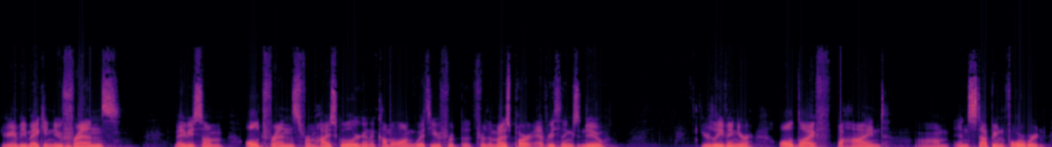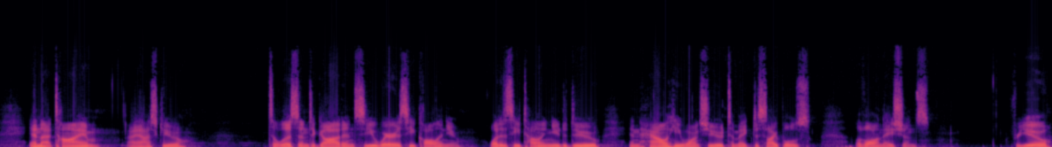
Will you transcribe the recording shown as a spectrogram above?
You're going to be making new friends. Maybe some old friends from high school are going to come along with you, for, but for the most part, everything's new. You're leaving your old life behind um, and stepping forward. In that time, I ask you to listen to God and see where is He calling you. What is He telling you to do and how He wants you to make disciples of all nations? For you,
